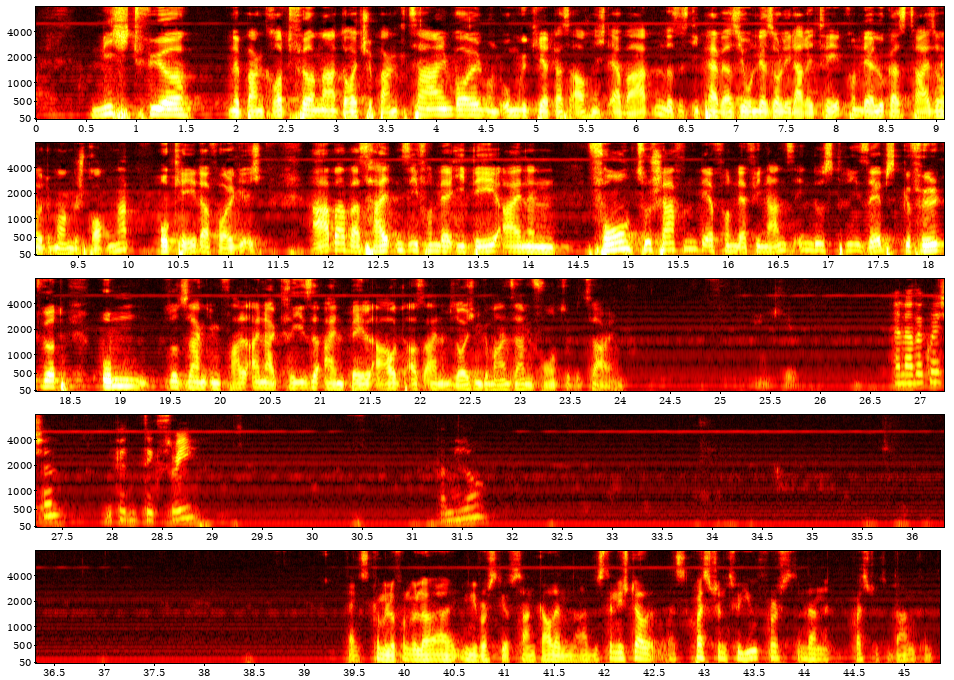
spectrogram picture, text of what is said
nicht für eine Bankrottfirma Deutsche Bank zahlen wollen und umgekehrt das auch nicht erwarten. Das ist die Perversion der Solidarität, von der Lukas Theiser heute Morgen gesprochen hat. Okay, da folge ich. Aber was halten Sie von der Idee, einen Fonds zu schaffen, der von der Finanzindustrie selbst gefüllt wird, um sozusagen im Fall einer Krise ein Bailout aus einem solchen gemeinsamen Fonds zu bezahlen? Another question? We can take three. Camilo? Thanks. Camilo von Müller, uh, University of St. Gallen. Uh, Mr. Nijdam, a question to you first, and then a question to Duncan.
